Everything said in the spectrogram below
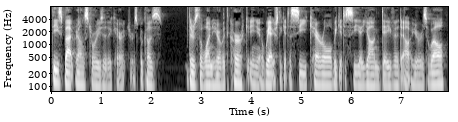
these background stories of the characters because there's the one here with Kirk. You know, we actually get to see Carol. We get to see a young David out here as well,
